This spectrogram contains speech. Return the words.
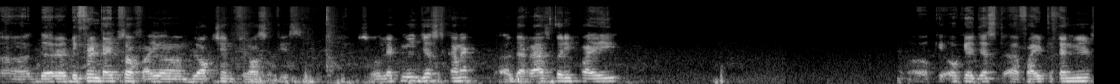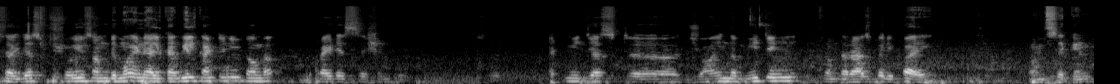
uh, there are different types of uh, blockchain philosophies. So let me just connect uh, the Raspberry Pi. Okay okay just uh, five to ten minutes. I'll just show you some demo and i'll we'll continue on the friday's session too. So let me just uh, join the meeting from the raspberry pi. One second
